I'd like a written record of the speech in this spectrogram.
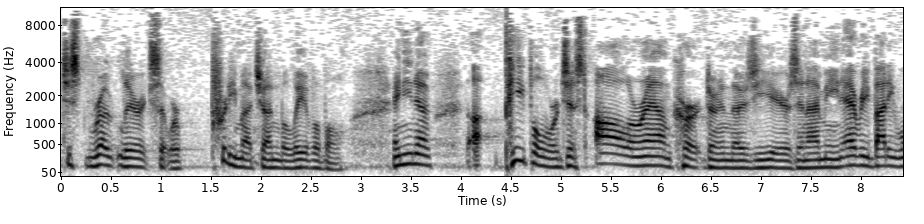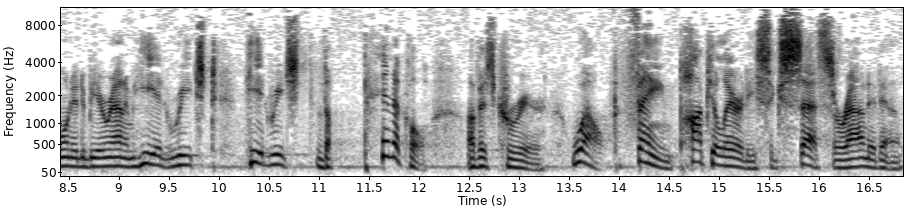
Just wrote lyrics that were pretty much unbelievable. And you know, uh, people were just all around Kurt during those years. And I mean, everybody wanted to be around him. He had reached, he had reached the pinnacle of his career. Wealth, fame, popularity, success surrounded him.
